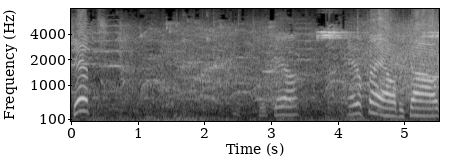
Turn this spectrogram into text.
Chipped. Put down. And a foul be called.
